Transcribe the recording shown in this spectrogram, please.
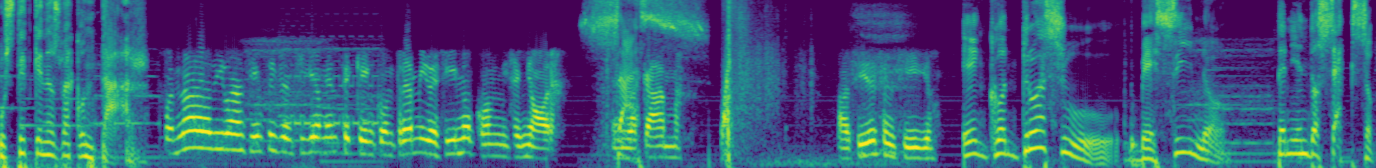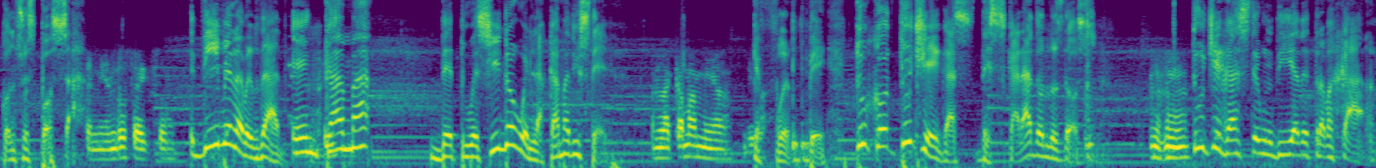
¿Usted qué nos va a contar? Pues nada, Diva, simple y sencillamente que encontré a mi vecino con mi señora. En la ¡Sas! cama. Así de sencillo. Encontró a su vecino teniendo sexo con su esposa. Teniendo sexo. Dime la verdad, ¿en cama de tu vecino o en la cama de usted? En la cama mía. Qué fuerte. Tú, tú llegas, descarados los dos. Ujú. Tú llegaste un día de trabajar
